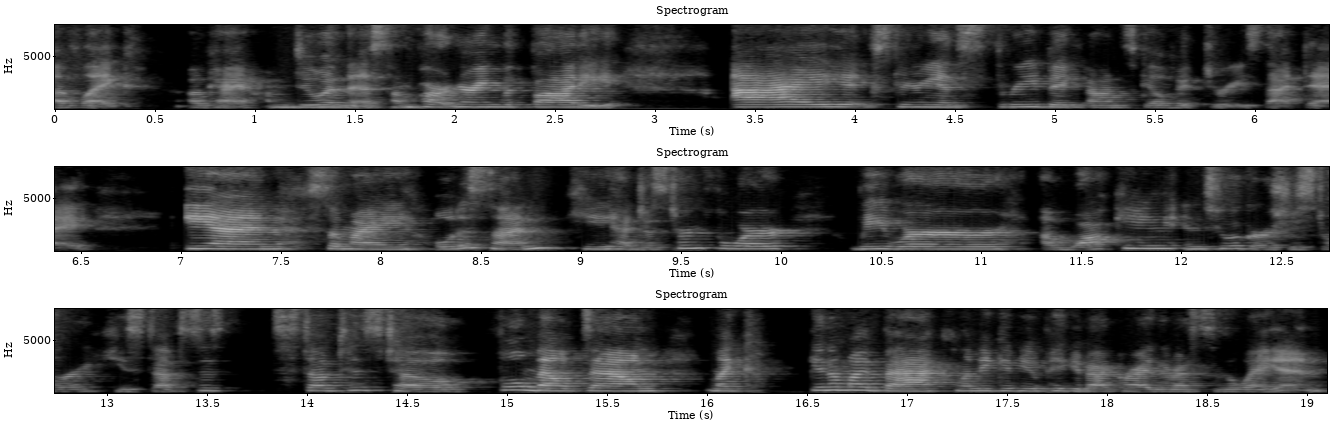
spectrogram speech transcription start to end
of like, okay, I'm doing this. I'm partnering with BODi. I experienced three big non-scale victories that day. And so my oldest son, he had just turned four we were uh, walking into a grocery store. He stubs his, stubbed his toe, full meltdown. I'm like, get on my back. Let me give you a piggyback ride the rest of the way in.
